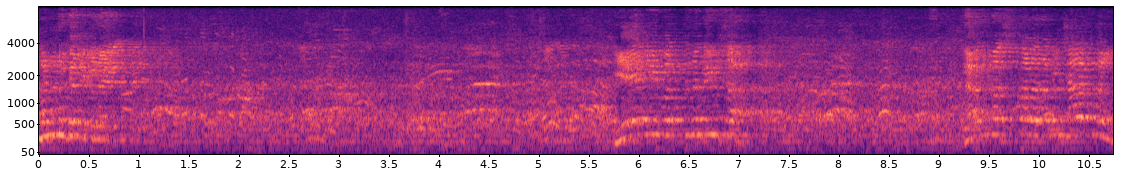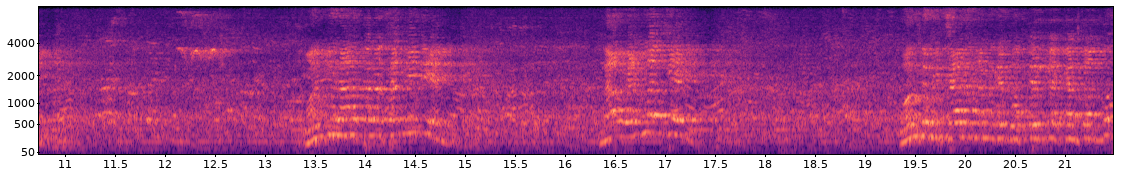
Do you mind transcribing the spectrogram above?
ದಂಡುಗಳಿಗಳೇ ಧರ್ಮಸ್ಥಳದ ವಿಚಾರದಲ್ಲಿ ಮಂಜುನಾಥನ ಸನ್ನಿಧಿಯಲ್ಲಿ ನಾವೆಲ್ಲ ಸೇರಿ ಒಂದು ವಿಚಾರ ನಮಗೆ ಗೊತ್ತಿರ್ತಕ್ಕಂಥದ್ದು,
